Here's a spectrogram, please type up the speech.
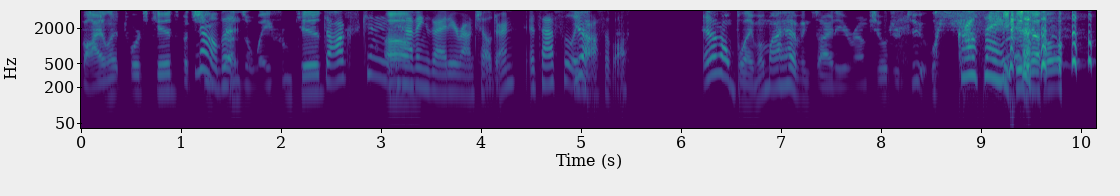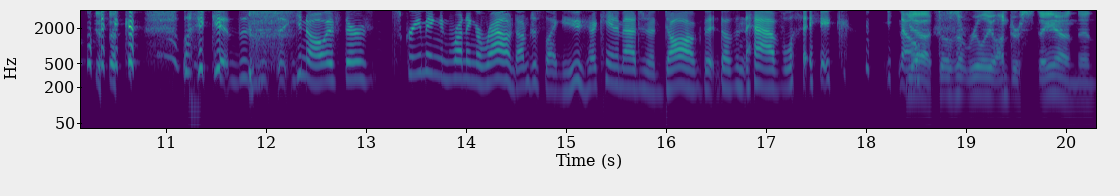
violent towards kids, but she no, but runs away from kids. Dogs can um, have anxiety around children. It's absolutely yeah. possible and I don't blame them. I have anxiety around children too. Girl, same. you know, like, like it, you know, if they're screaming and running around, I'm just like, I can't imagine a dog that doesn't have like, you know, yeah, doesn't really understand, and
